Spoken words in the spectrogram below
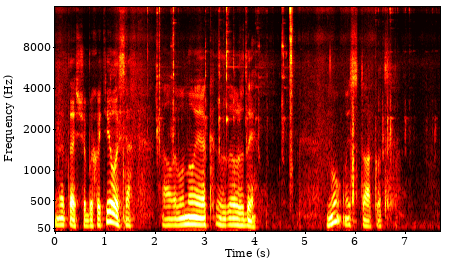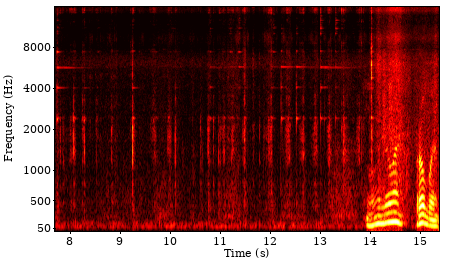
Не те, що би хотілося, але воно як завжди. Ну, ось так от. Ну, давай, пробуємо.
